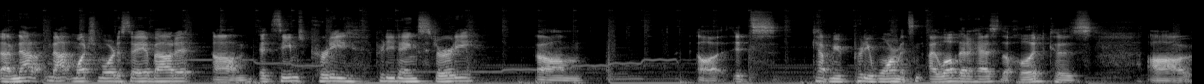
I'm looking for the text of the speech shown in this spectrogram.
uh, not not much more to say about it. Um, it seems pretty pretty dang sturdy. Um, uh, it's kept me pretty warm. It's I love that it has the hood because uh,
